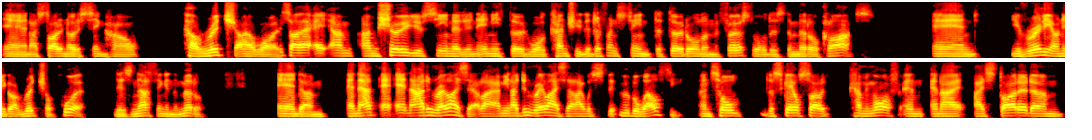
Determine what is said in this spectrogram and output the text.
and I started noticing how how rich I was. So I, I'm I'm sure you've seen it in any third world country. The difference between the third world and the first world is the middle class and you've really only got rich or poor. There's nothing in the middle. And um and that and I didn't realize that. Like, I mean, I didn't realize that I was uber wealthy until the scale started coming off. And and I I started um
